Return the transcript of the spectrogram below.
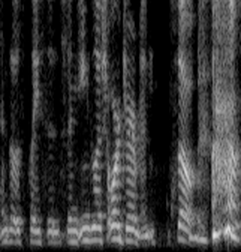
in those places in English or German. So, um,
